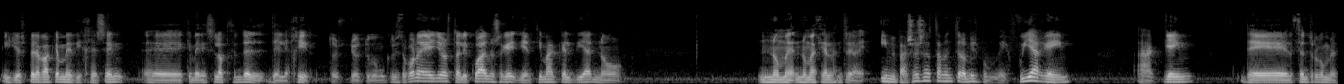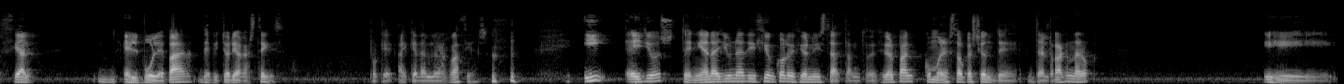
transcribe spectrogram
Y yo esperaba que me dijesen, eh, que me diese la opción de, de elegir. Entonces yo tuve un Cristo con ellos, tal y cual, no sé qué, y encima aquel día no, no me, no me hacían la entrega. Y me pasó exactamente lo mismo. Me fui a Game, a Game del centro comercial, el Boulevard de Vitoria Gasteiz. Porque hay que darle las gracias. y ellos tenían ahí una edición coleccionista, tanto de Cyberpunk como en esta ocasión de, del Ragnarok. Y,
